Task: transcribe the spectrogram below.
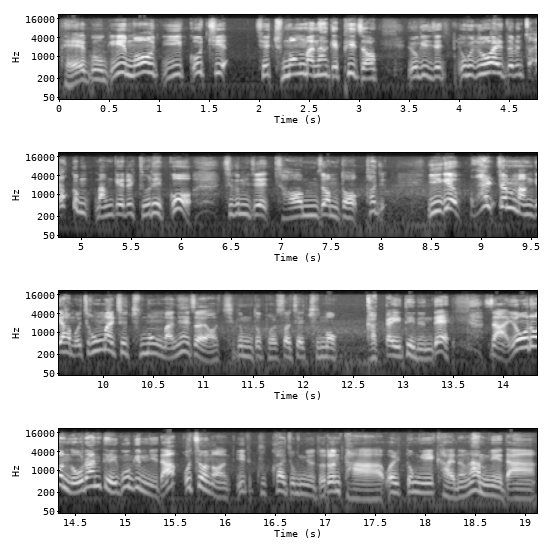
대국이 뭐 이 꽃이 제 주먹만 하게 피죠. 여기 이제 요, 요 아이들은 조금 만개를 덜 했고 지금 이제 점점 더 커지. 이게 활짝 만개하면 정말 제 주먹만 해져요. 지금도 벌써 제 주먹 가까이 되는데 자 요런 노란 대국입니다. 5,000원. 이 국화 종류들은 다 월동이 가능합니다.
